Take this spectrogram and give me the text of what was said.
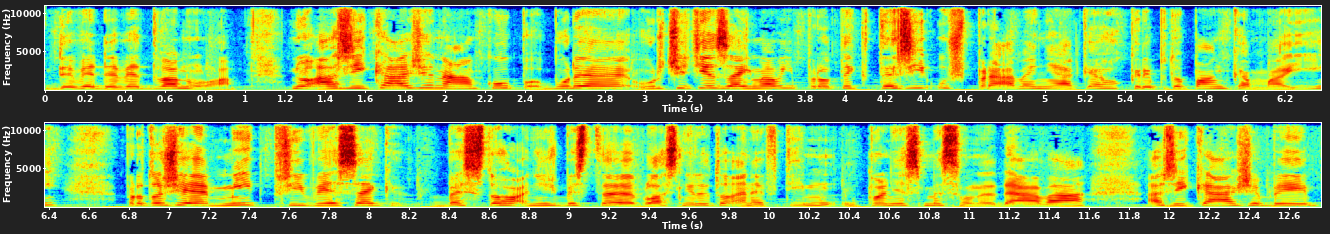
9920. No a říká, že nákup bude určitě zajímavý pro ty, kteří už právě nějakého kryptopanka mají, protože mít přívěsek bez toho, aniž byste vlastnili to NFT, mu úplně smysl nedává a říká, že by uh,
